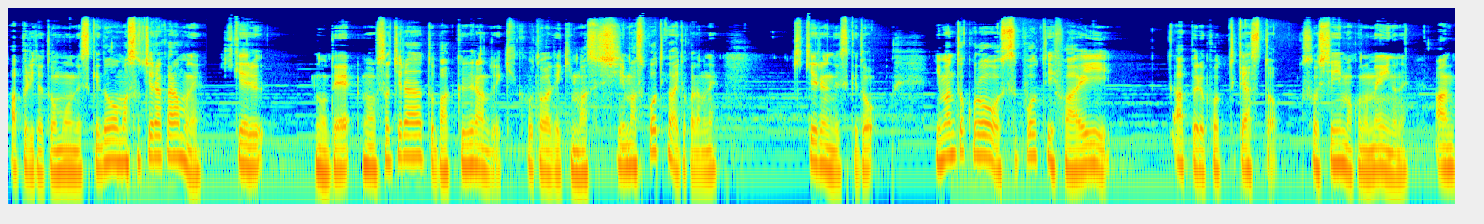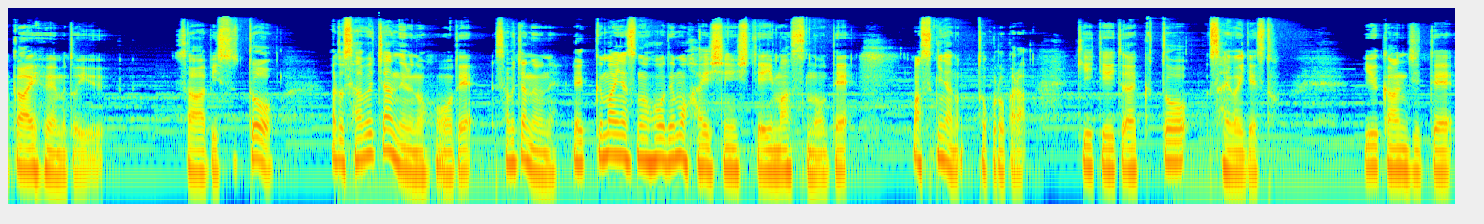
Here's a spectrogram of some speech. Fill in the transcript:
アプリだと思うんですけど、まあ、そちらからもね、聞けるので、まあ、そちらだとバックグラウンドで聞くことができますし、まあ、Spotify とかでもね、聞けるんですけど、今のところ Spotify、Apple Podcast、そして今このメインのね、Anchor FM というサービスと、あとサブチャンネルの方で、サブチャンネルのね、レックマイナスの方でも配信していますので、まあ、好きなところから聞いていただくと幸いですと。いう感じで、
